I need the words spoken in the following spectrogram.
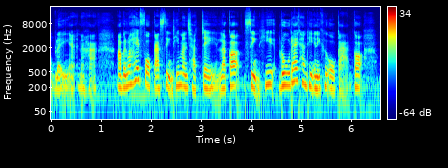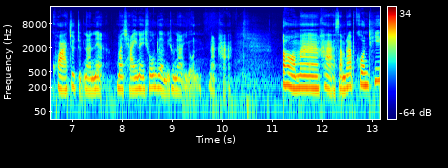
ภอะไรอย่างเงี้ยนะคะ เอาเป็นว่าให้โฟกัสสิ่งที่มันชัดเจน แล้วก็สิ่งที่รู้ได้ทันทีอันนี้คือโอกาสก็คว้าจุดจุดนั้นเนี่ยมาใช้ในช่วงเดือนมิถุนายนนะคะต่อมาค่ะสำหรับคนที่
